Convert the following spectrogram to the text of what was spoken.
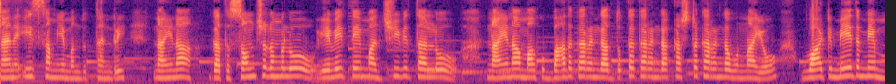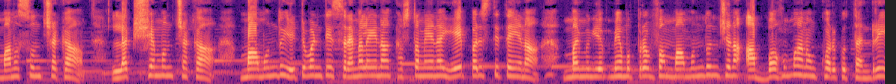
నాయన ఈ సమయం తండ్రి నాయన గత సంవత్సరంలో ఏవైతే మా జీవితాల్లో నాయన మాకు బాధకరంగా దుఃఖకరంగా కష్టకరంగా ఉన్నాయో వాటి మీద మేము మనసుంచక లక్ష్యముంచక మా ముందు ఎటువంటి శ్రమలైనా కష్టమైన ఏ పరిస్థితి అయినా మేము మేము ప్రభు మా ముందుంచిన ఆ బహుమానం కొరకు తండ్రి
